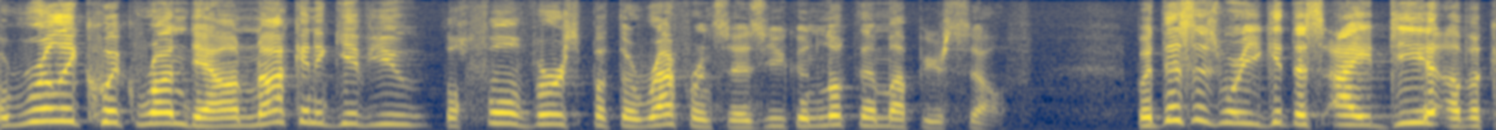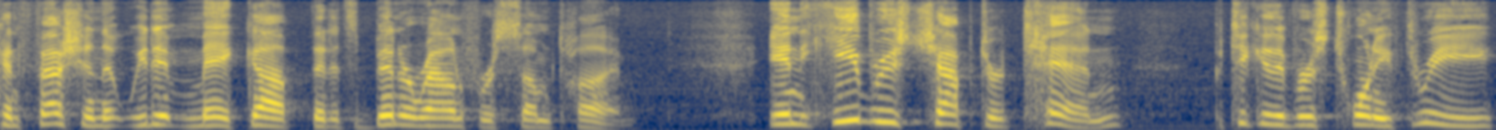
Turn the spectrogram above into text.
a really quick rundown. I'm not going to give you the full verse, but the references. You can look them up yourself. But this is where you get this idea of a confession that we didn't make up, that it's been around for some time. In Hebrews chapter 10, particularly verse 23,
